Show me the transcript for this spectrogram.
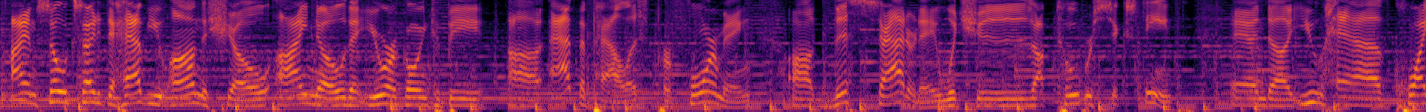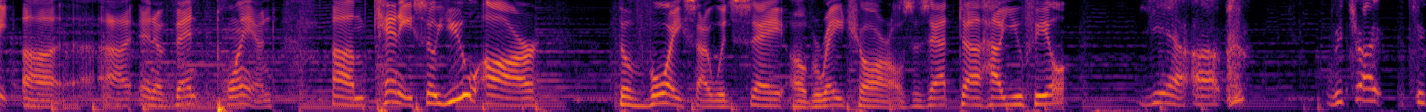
here. I am so excited to have you on the show. I know that you are going to be uh, at the Palace performing uh, this Saturday, which is October 16th and uh, you have quite uh, uh, an event planned. Um, Kenny, so you are the voice, I would say, of Ray Charles. Is that uh, how you feel? Yeah, uh, we try to.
